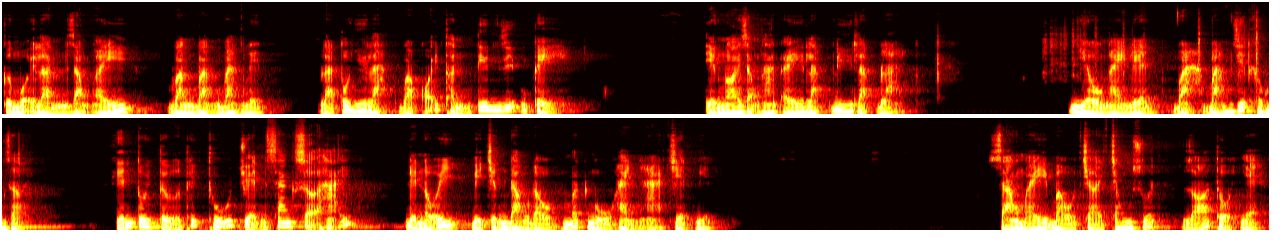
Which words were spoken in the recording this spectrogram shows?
Cứ mỗi lần giọng ấy vang vang vang lên Là tôi như lạc vào cõi thần tiên diệu kỳ. Tiếng nói giọng hát ấy lặp đi lặp lại nhiều ngày liền và bám giết không rời, Khiến tôi tự thích thú chuyển sang sợ hãi, Đến nỗi bị chứng đau đầu mất ngủ hành hạ triệt miệt Sao mấy bầu trời trong suốt, Gió thổi nhẹ,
